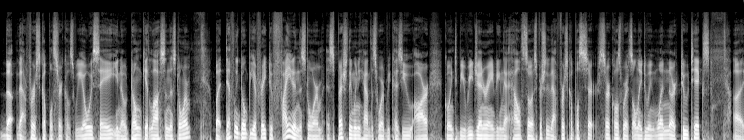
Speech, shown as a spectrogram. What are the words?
the that first couple circles. We always say, you know, don't get lost in the storm, but definitely don't be afraid to fight in the storm, especially when you have the sword, because you are going to be regenerating that health. So, especially that first couple cir circles where it's only doing one or two ticks, uh,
